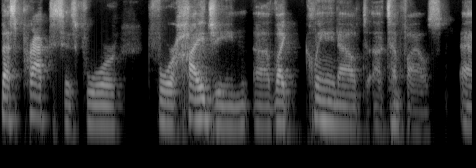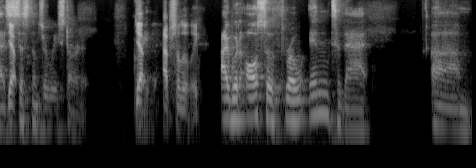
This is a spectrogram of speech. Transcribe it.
best practices for for hygiene, uh, like cleaning out uh, temp files as yep. systems are restarted. Great. Yep, absolutely. I would also throw into that um,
